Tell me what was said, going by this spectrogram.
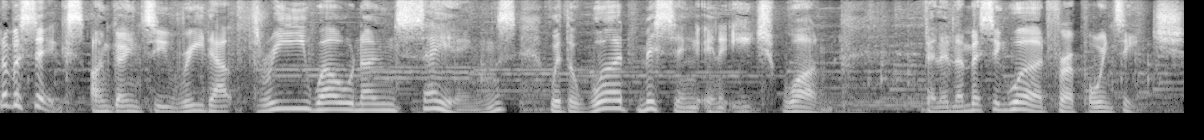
Number six, I'm going to read out three well known sayings with a word missing in each one. Fill in the missing word for a point each.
